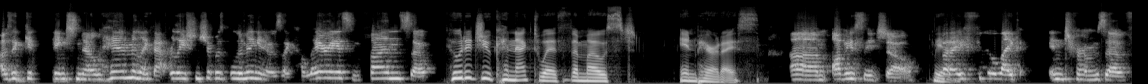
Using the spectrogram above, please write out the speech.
I was like getting to know him, and like that relationship was blooming, and it was like hilarious and fun. So Who did you connect with the most in paradise? um, obviously Joe, Yeah. but I feel like in terms of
